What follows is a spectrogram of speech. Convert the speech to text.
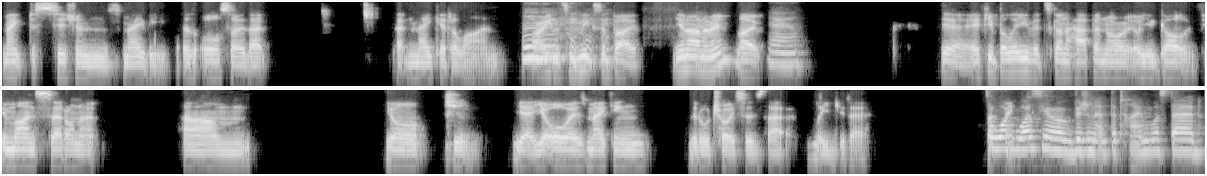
make decisions, maybe also that that make it align. I reckon it's a mix of both. You know what I mean? Like, Yeah. yeah, if you believe it's going to happen, or or your goal, if your mind's set on it, um, you're you, yeah, you're always making little choices that lead you there. So I what think. was your vision at the time? Was that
